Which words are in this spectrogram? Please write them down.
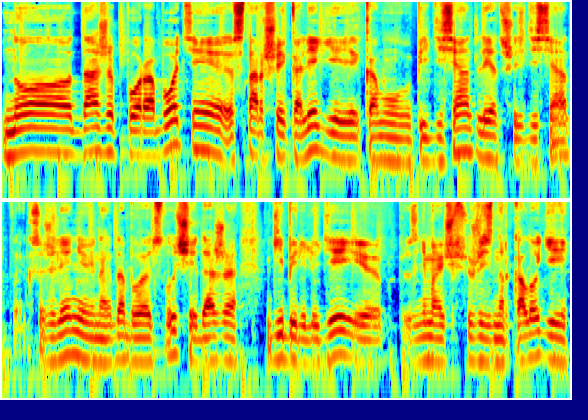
Но даже по работе старшие коллеги, кому 50 лет, 60, к сожалению, иногда бывают случаи даже гибели людей, занимающих всю жизнь наркологией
